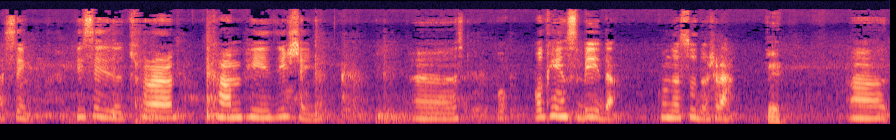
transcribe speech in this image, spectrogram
are same. This is tour composition. 呃、uh, working speed 工作速度是吧？对。嗯、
